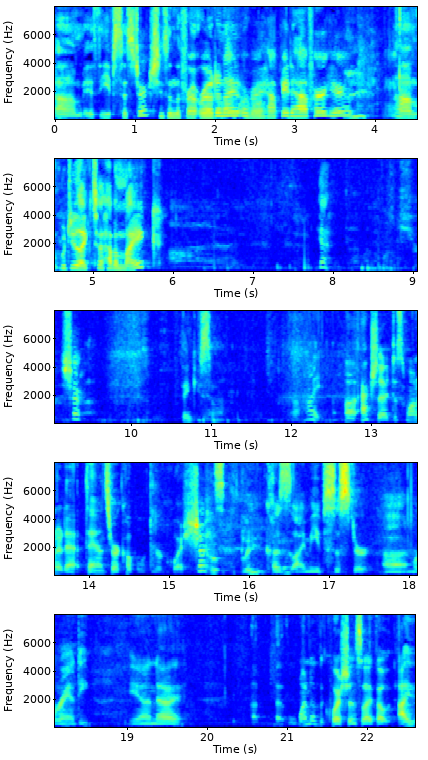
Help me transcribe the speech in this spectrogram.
um, is Eve's sister. She's in the front row tonight. We're very happy to have her here. Um, would you like to have a mic? Yeah. Sure. Thank you so much. Uh, Uh, Actually, I just wanted to to answer a couple of your questions. please, Because I'm Eve's sister, uh, Mirandi. And uh, one of the questions I thought I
